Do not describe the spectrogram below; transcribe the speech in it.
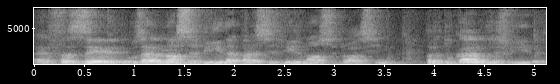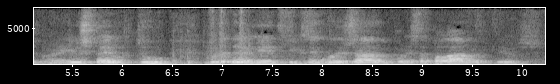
eh, fazer, usar a nossa vida para servir o nosso próximo, para tocar outras vidas. Não é? Eu espero que tu verdadeiramente fiques encorajado por esta palavra de Deus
